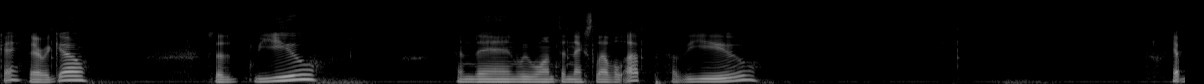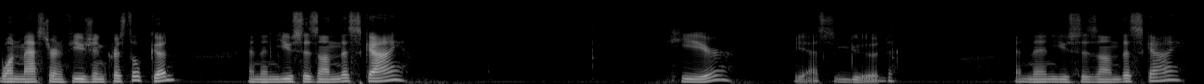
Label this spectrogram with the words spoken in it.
Okay, there we go. So you, and then we want the next level up of you. Yep, one master infusion crystal, good. And then uses on this guy. Here, yes, good. And then uses on this guy.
